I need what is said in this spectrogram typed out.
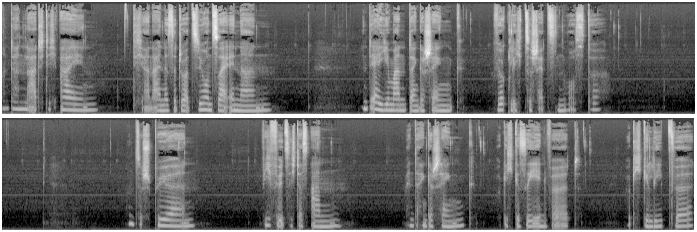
Und dann lade ich dich ein, dich an eine Situation zu erinnern, in der jemand dein Geschenk wirklich zu schätzen wusste. Und zu spüren, wie fühlt sich das an, wenn dein Geschenk wirklich gesehen wird, wirklich geliebt wird.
